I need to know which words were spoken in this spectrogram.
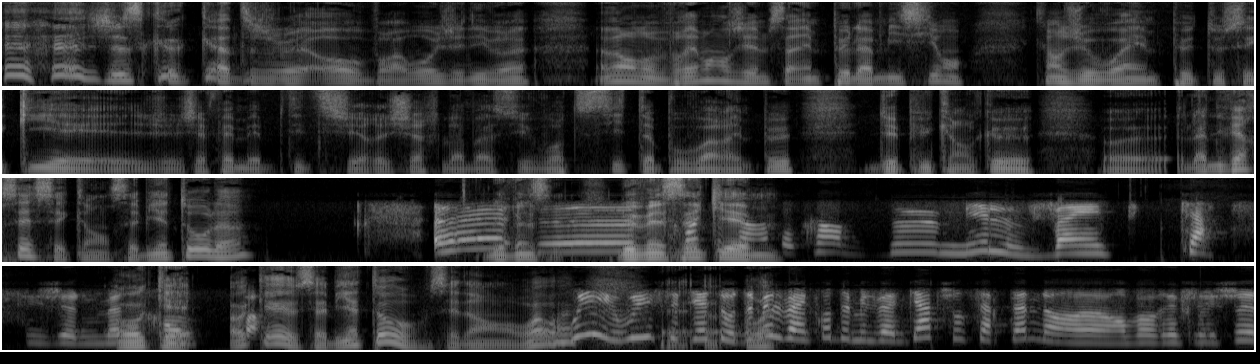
Jusqu'au 4 juin. Oh, bravo, j'ai dit. vra- Non, non, vraiment, j'aime ça un peu la mission. Quand je vois un peu tout ce qui est. j'ai- fait mes petites recherches là-bas sur votre site pour voir un peu depuis quand que. euh, L'anniversaire, c'est quand? C'est bientôt, là? Euh, Le 25 je- le je crois que 25e. Ça sera en 2024, si je ne me Ok, trompe pas. ok, c'est bientôt. C'est dans. Ouais, ouais. Oui, oui, c'est Euh, bientôt. ouais. 2023-2024, chose certaine, euh, on va réfléchir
